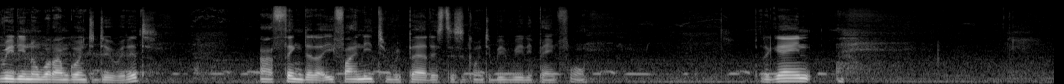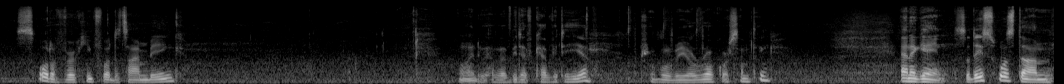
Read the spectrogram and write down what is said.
really know what I'm going to do with it I think that if I need to repair this, this is going to be really painful. But again, sort of working for the time being. Oh, I do have a bit of cavity here, probably a rock or something. And again, so this was done,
